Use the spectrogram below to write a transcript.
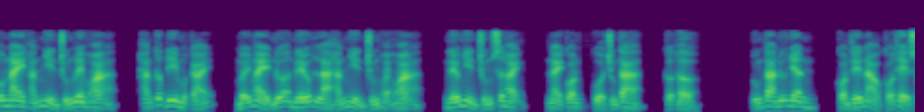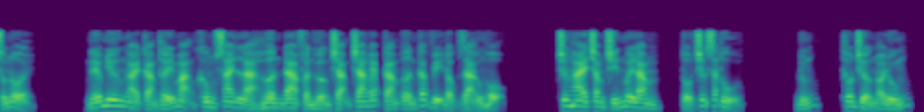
Hôm nay hắn nhìn chúng lê hoa, hắn cướp đi một cái, mấy ngày nữa nếu là hắn nhìn chúng hoại hoa, nếu nhìn chúng sân hạnh, này con của chúng ta cờ thờ chúng ta nữ nhân, còn thế nào có thể sống nổi? Nếu như ngài cảm thấy mạng không sai là hơn đa phần hưởng chạm trang web cảm ơn các vị độc giả ủng hộ chương hai trăm chín mươi lăm, tổ chức sát thủ. Đúng, thôn trưởng nói đúng.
